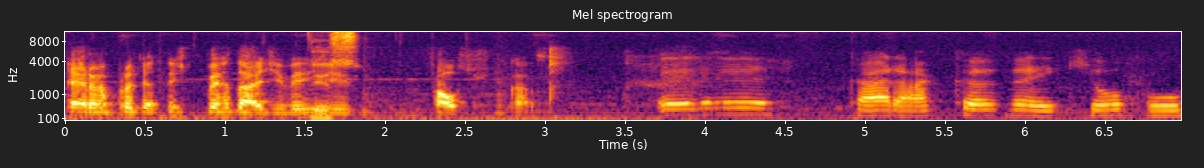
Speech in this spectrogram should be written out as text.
Era um projeto de verdade em vez Isso. de falsos, no caso. É. Caraca, velho, que horror.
